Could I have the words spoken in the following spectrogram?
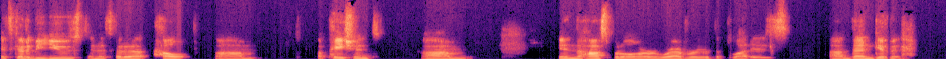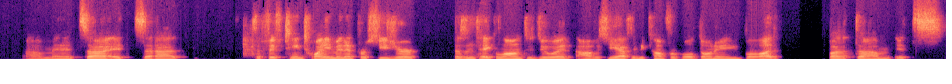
it's got to be used and it's got to help um, a patient um, in the hospital or wherever the blood is um, then given. Um, and it's uh, it's uh, it's a 15 20 minute procedure. Doesn't take long to do it. Obviously, you have to be comfortable donating blood, but um, it's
